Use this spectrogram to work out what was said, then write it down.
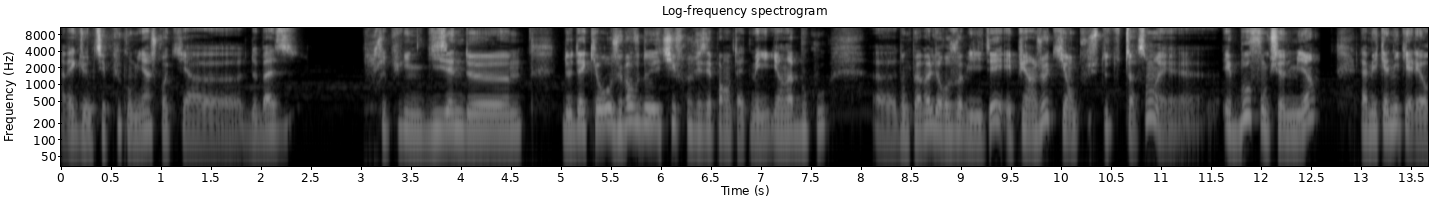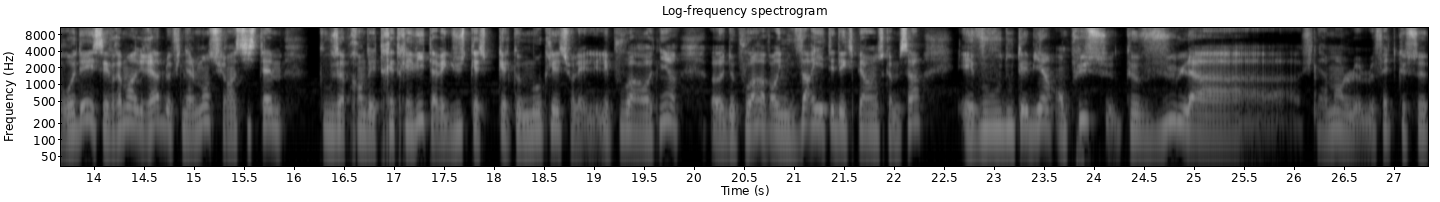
Avec je ne sais plus combien, je crois qu'il y a de base je sais plus, une dizaine de, de decks héros. Je vais pas vous donner de chiffres, je les ai pas en tête, mais il y en a beaucoup. Euh, donc pas mal de rejouabilité. Et puis un jeu qui en plus de toute façon est, beau, fonctionne bien. La mécanique elle est rodée et c'est vraiment agréable finalement sur un système que vous apprenez très très vite avec juste quelques mots-clés sur les, pouvoirs à retenir, euh, de pouvoir avoir une variété d'expériences comme ça, et vous vous doutez bien en plus que vu la finalement le, fait que ce,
